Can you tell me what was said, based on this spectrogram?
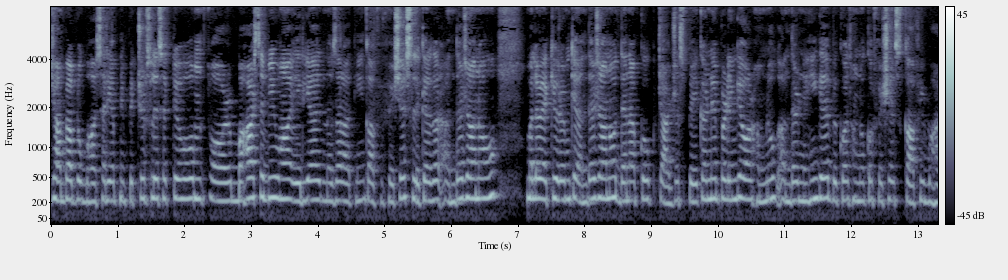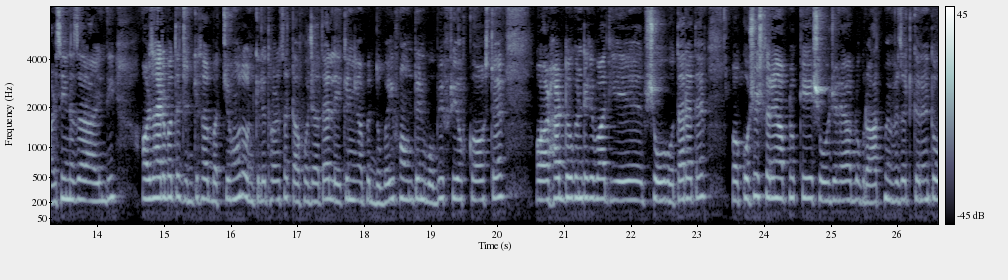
जहाँ पे आप लोग बहुत सारी अपनी पिक्चर्स ले सकते हो। और बाहर से भी वहाँ एरिया नज़र आती हैं काफ़ी फिशेस लेकिन अगर अंदर जाना हो मतलब एक्यूरम के अंदर जाना हो देन आपको चार्जेस पे करने पड़ेंगे और हम लोग अंदर नहीं गए बिकॉज़ हम लोग को फिशेस काफ़ी बाहर से ही नज़र आ रही थी। और ज़ाहिर बात है, जिनके साथ बच्चे हों तो उनके लिए थोड़ा सा टफ हो जाता है, लेकिन यहाँ पे दुबई फाउंटेन वो भी फ्री ऑफ़ कॉस्ट है और हर दो घंटे के बाद ये शो होता रहता है। और कोशिश करें आप लोग के शो जो है आप लोग रात में विज़िट करें तो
